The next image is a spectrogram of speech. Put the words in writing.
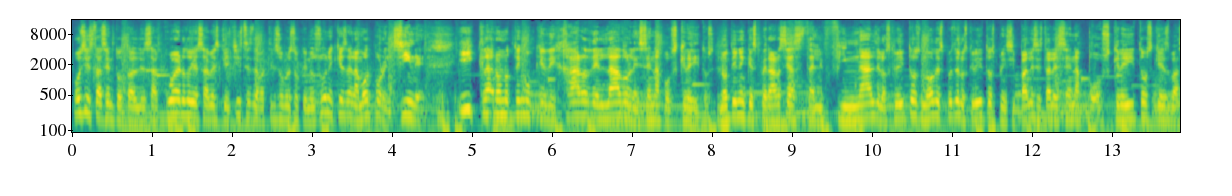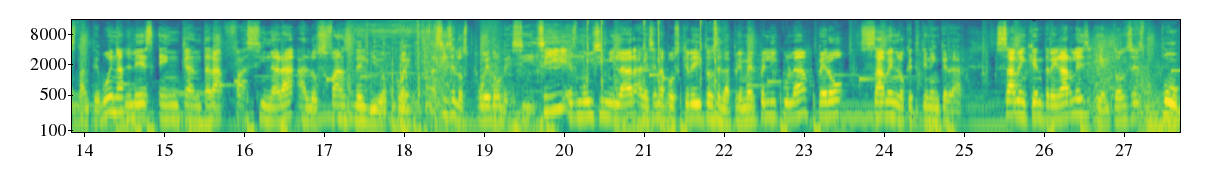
o si estás en total desacuerdo. Ya sabes que el chiste es debatir sobre eso que nos une, que es el amor por el cine. Y claro, no tengo que dejar de lado la escena post créditos. No tienen que esperarse hasta el final de los créditos, no. Después de los créditos principales está la escena post créditos que es bastante buena. Les encantará, fascinará a los fans del videojuego. Así se los puedo decir. Sí, es muy similar a la escena post créditos de la primera película, pero saben lo que te tienen que dar. Saben qué entregarles y entonces, ¡pum!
